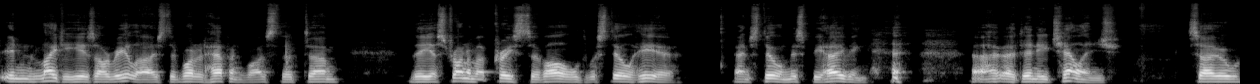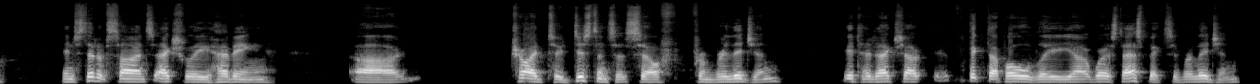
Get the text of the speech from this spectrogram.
in later years, I realised that what had happened was that um, the astronomer priests of old were still here and still misbehaving uh, at any challenge. So instead of science actually having uh, tried to distance itself from religion it had actually picked up all the uh, worst aspects of religion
